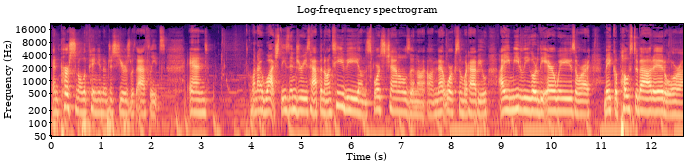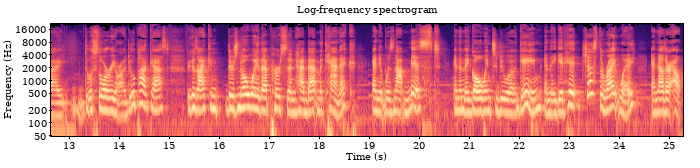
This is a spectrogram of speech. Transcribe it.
and personal opinion of just years with athletes. And when I watch these injuries happen on TV, on the sports channels, and on, on, networks and what have you, I immediately go to the airways or I make a post about it or I do a story or I do a podcast because I can, there's no way that person had that mechanic and it was not missed and then they go in to do a game and they get hit just the right way and now they're out,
